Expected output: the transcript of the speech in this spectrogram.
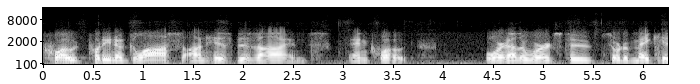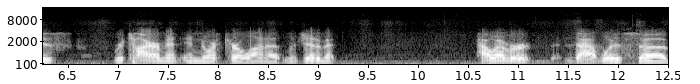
quote, putting a gloss on his designs, end quote. Or, in other words, to sort of make his retirement in North Carolina legitimate. However, that was uh,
